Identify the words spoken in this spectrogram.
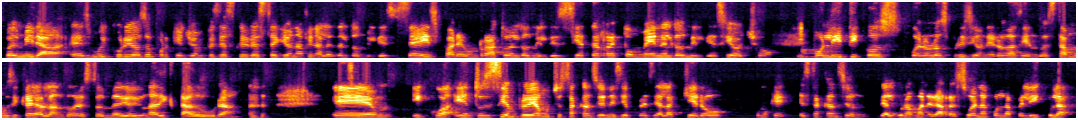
Pues mira, es muy curioso porque yo empecé a escribir este guion a finales del 2016, paré un rato en el 2017, retomé en el 2018 y políticos fueron los prisioneros haciendo esta música y hablando de esto en medio de una dictadura. Eh, y, cua- y entonces siempre veía mucho esta canción y siempre decía, la quiero, como que esta canción de alguna manera resuena con la película.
